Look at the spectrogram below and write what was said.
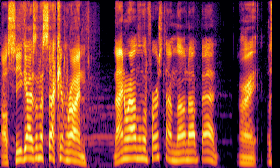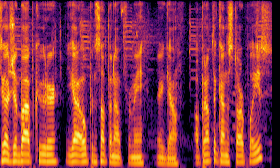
I'll see you guys on the second run. Nine rounds on the first time, though. Not bad. All right, let's go, Jim Bob Cooter. You gotta open something up for me. There you go. Open up the gun store, please.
